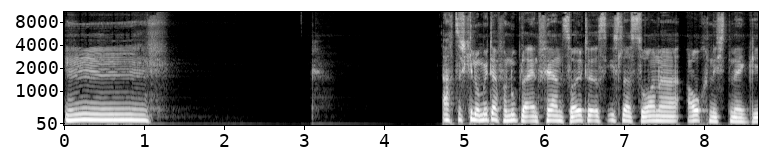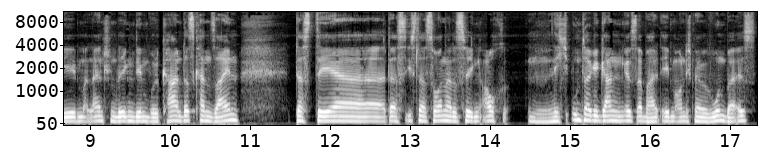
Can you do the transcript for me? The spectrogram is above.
Mmh. 80 Kilometer von Nubla entfernt sollte es Isla Sorna auch nicht mehr geben, allein schon wegen dem Vulkan. Das kann sein, dass der, dass Isla Sorna deswegen auch nicht untergegangen ist, aber halt eben auch nicht mehr bewohnbar ist.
